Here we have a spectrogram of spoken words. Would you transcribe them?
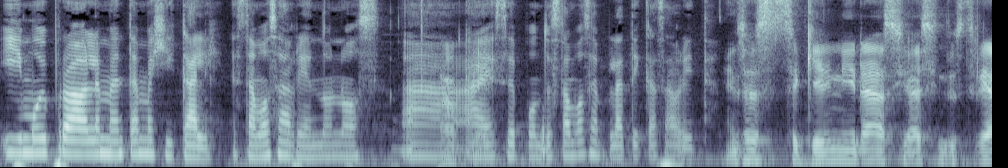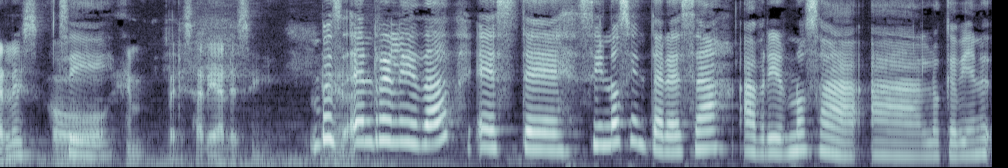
y muy probablemente a Mexicali. Estamos abriéndonos a, a, ese punto. Estamos en pláticas ahorita. Entonces, ¿se quieren ir a ciudades industriales o empresariales? En pues en realidad, este, sí nos interesa abrirnos a, lo que viene.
